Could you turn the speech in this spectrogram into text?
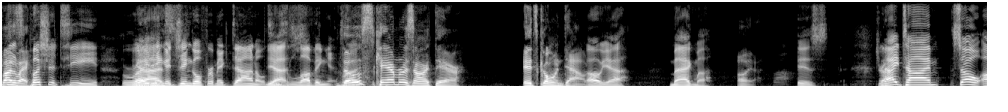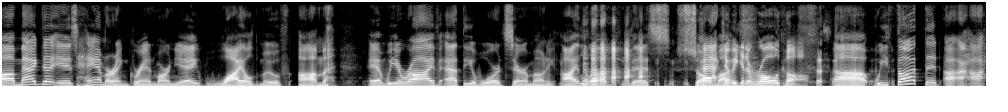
By the He's way, Pusha T writing Yes. a jingle for McDonald's. Yes. He's loving it. those cameras aren't there. It's going down. Oh yeah, magma Oh yeah. is Drop. nighttime. So uh, Magda is hammering Grand Marnier. Wild move. Um, and we arrive at the award ceremony. I love this so Pat, much. can we get a roll call? Uh, we thought that uh, I,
